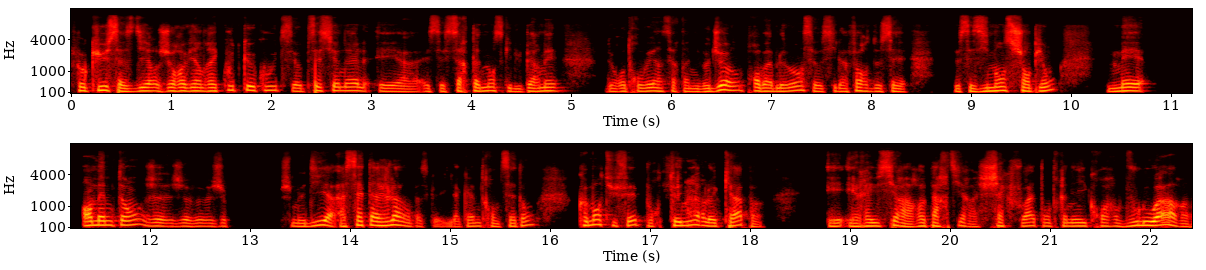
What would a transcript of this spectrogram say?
focus à se dire je reviendrai coûte que coûte, c'est obsessionnel et, euh, c'est certainement ce qui lui permet de retrouver un certain niveau de jeu. hein. Probablement, c'est aussi la force de ces, de ces immenses champions. Mais en même temps, je, je- je- je me dis à cet âge-là, hein, parce qu'il a quand même 37 ans, comment tu fais pour tenir le cap et, et réussir à repartir à chaque fois, t'entraîner, y croire, vouloir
